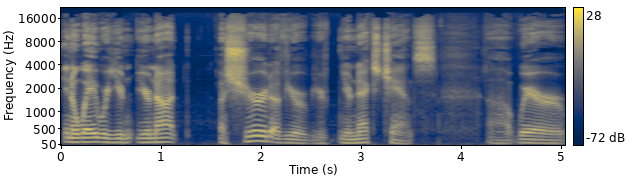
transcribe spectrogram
in a way where you you're not assured of your your, your next chance, uh, where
